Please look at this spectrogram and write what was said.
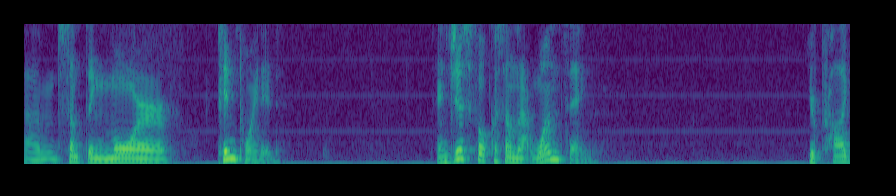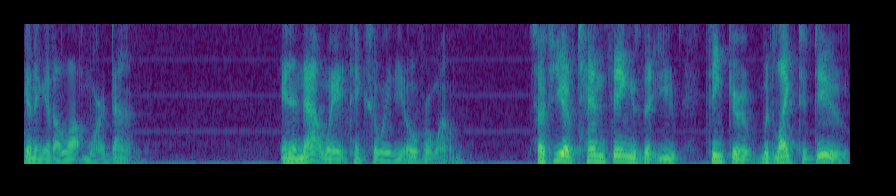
um, something more pinpointed and just focus on that one thing, you're probably going to get a lot more done. And in that way, it takes away the overwhelm. So if you have 10 things that you think you would like to do,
